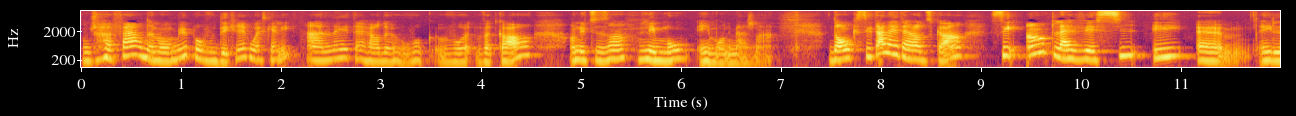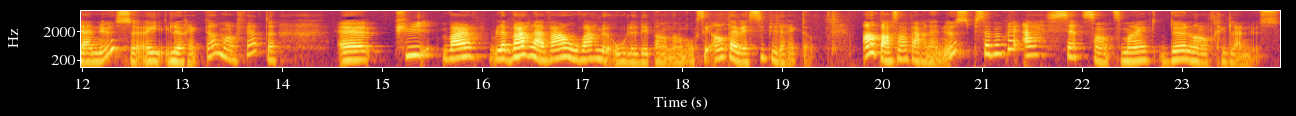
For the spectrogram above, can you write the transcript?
Donc, je vais faire de mon mieux pour vous décrire où est-ce qu'elle est à l'intérieur de votre corps en utilisant les mots et mon imaginaire. Donc, c'est à l'intérieur du corps, c'est entre la vessie et, euh, et l'anus, et le rectum en fait. Euh, puis vers, vers l'avant ou vers le haut, le dépendant. Donc, c'est entre la vessie puis le rectum. En passant par l'anus, puis c'est à peu près à 7 cm de l'entrée de l'anus.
